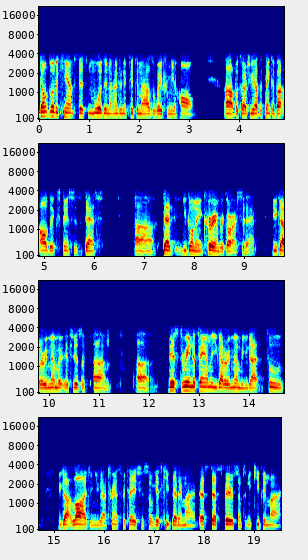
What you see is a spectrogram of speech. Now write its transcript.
Don't go to camps that's more than 150 miles away from your home uh, because you have to think about all the expenses that's uh, that you're going to incur in regards to that. You got to remember if there's a um, uh, there's three in the family, you got to remember you got food, you got lodging, you got transportation. So just keep that in mind. That's that's very something to keep in mind.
